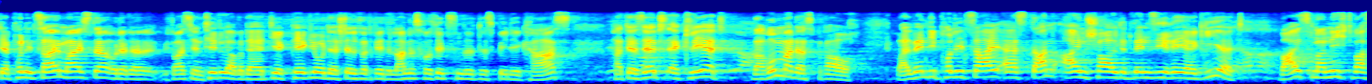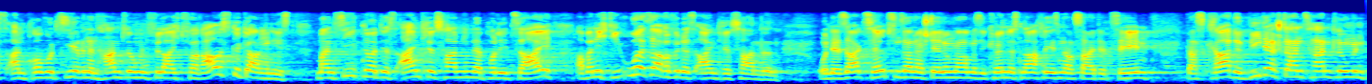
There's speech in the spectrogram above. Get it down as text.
der Polizeimeister oder der, ich weiß nicht den Titel, aber der Herr Dirk Peglow, der stellvertretende Landesvorsitzende des BDKs, hat ja selbst erklärt, warum man das braucht. Weil, wenn die Polizei erst dann einschaltet, wenn sie reagiert, weiß man nicht, was an provozierenden Handlungen vielleicht vorausgegangen ist. Man sieht nur das Eingriffshandeln der Polizei, aber nicht die Ursache für das Eingriffshandeln. Und er sagt selbst in seiner Stellungnahme, Sie können es nachlesen auf Seite 10, dass gerade Widerstandshandlungen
